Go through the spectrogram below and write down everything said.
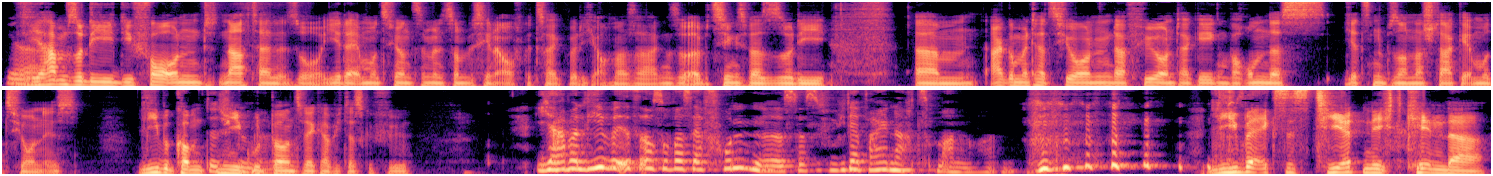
Ja. Wir haben so die, die Vor- und Nachteile so jeder Emotion zumindest so ein bisschen aufgezeigt, würde ich auch mal sagen. So, äh, beziehungsweise so die ähm, Argumentationen dafür und dagegen, warum das jetzt eine besonders starke Emotion ist. Liebe kommt Das nie stimmt, gut bei uns weg, habe ich das Gefühl. Ja, aber Liebe ist auch so was Erfundenes. Das ist wie der Weihnachtsmann, Mann. Liebe existiert nicht, Kinder.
